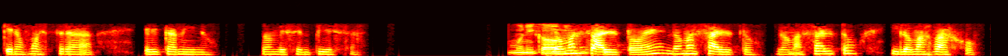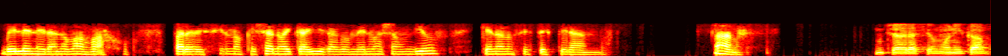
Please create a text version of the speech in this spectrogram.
que nos muestra el camino, donde se empieza. Mónica, lo más alto, ¿eh? Lo más alto, lo más alto y lo más bajo. Belén era lo más bajo, para decirnos que ya no hay caída donde no haya un Dios que no nos esté esperando. Nada más. Muchas gracias, Mónica,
